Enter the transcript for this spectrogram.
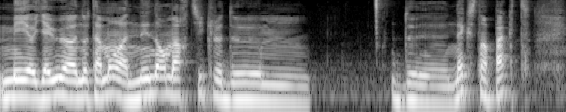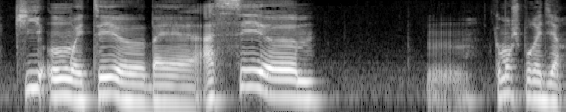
Mais il y a eu notamment un énorme article de, hum, de Next Impact qui ont été ben, assez... hum, comment je pourrais dire?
